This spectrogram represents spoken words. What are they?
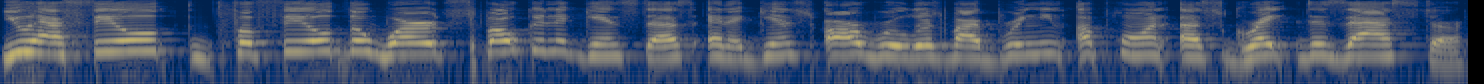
You have filled, fulfilled the word spoken against us and against our rulers by bringing upon us great disaster.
